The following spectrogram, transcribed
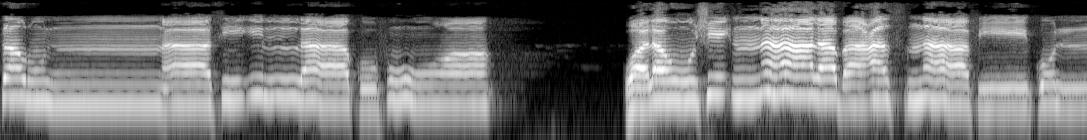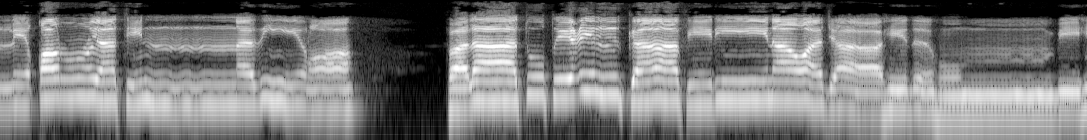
أكثر الناس إلا كفورا ولو شئنا لبعثنا في كل قرية نذيرا فلا تطع الكافرين وجاهدهم به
